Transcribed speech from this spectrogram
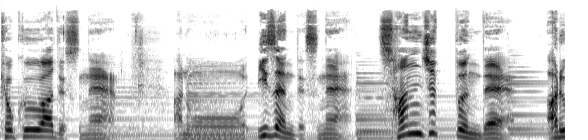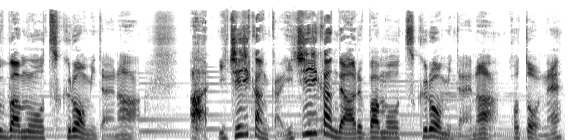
曲はですね、あのー以前ですね、30分でアルバムを作ろうみたいな、あ、1時間か。1時間でアルバムを作ろうみたいなことをね、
